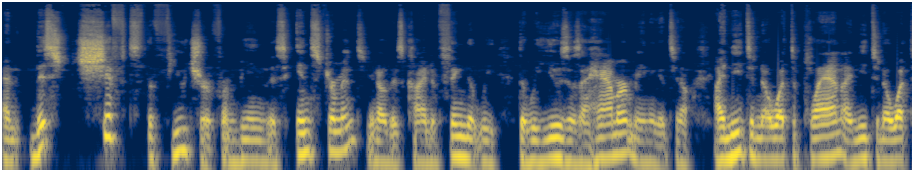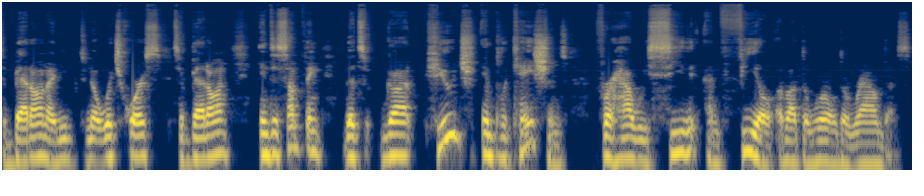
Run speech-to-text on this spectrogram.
And this shifts the future from being this instrument, you know, this kind of thing that we, that we use as a hammer, meaning it's, you know, I need to know what to plan. I need to know what to bet on. I need to know which horse to bet on into something that's got huge implications for how we see and feel about the world around us.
